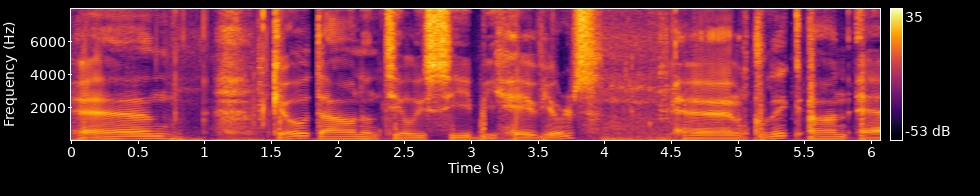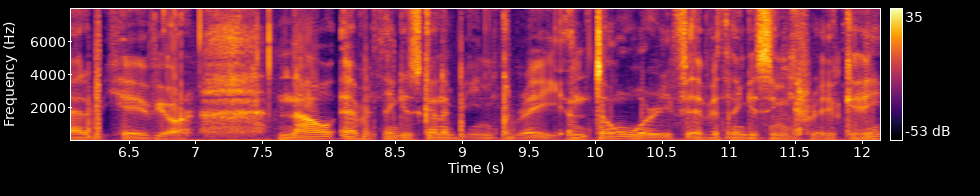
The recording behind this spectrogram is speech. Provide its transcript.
and go down until you see behaviors and click on add behavior. Now everything is gonna be in gray and don't worry if everything is in gray okay?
